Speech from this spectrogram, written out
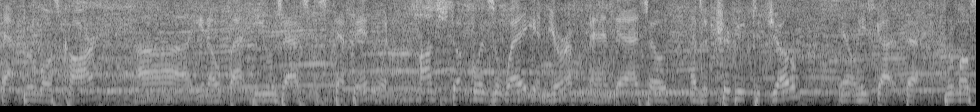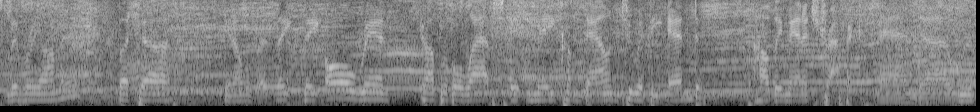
that Brumos car. Uh, you know, but he was asked to step in when Hans Stuck was away in Europe, and uh, so as a tribute to Joe, you know, he's got that Brumos livery on there. But, uh, you know, they, they all ran comparable laps. It may come down to, at the end, how they manage traffic. And uh, we'll,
